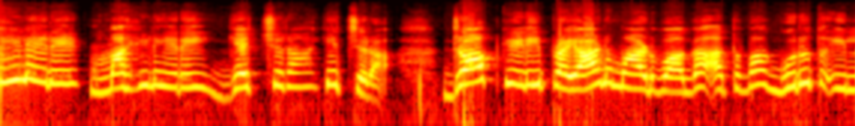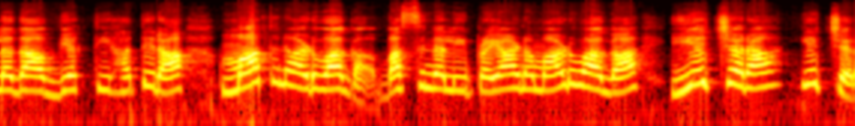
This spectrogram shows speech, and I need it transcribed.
ಮಹಿಳೆಯರೇ ಮಹಿಳೆಯರೇ, ಎಚ್ಚರ ಎಚ್ಚರ. ಡ್ರಾಪ್ ಕೇಳಿ ಪ್ರಯಾಣ ಮಾಡುವಾಗ ಅಥವಾ ಗುರುತು ಇಲ್ಲದ ವ್ಯಕ್ತಿ ಹತ್ತಿರ ಮಾತನಾಡುವಾಗ, ಬಸ್ಸಿನಲ್ಲಿ ಪ್ರಯಾಣ ಮಾಡುವಾಗ ಎಚ್ಚರ ಎಚ್ಚರ.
